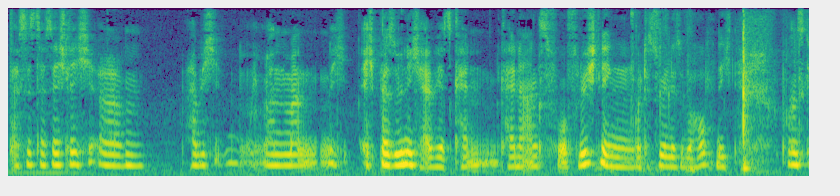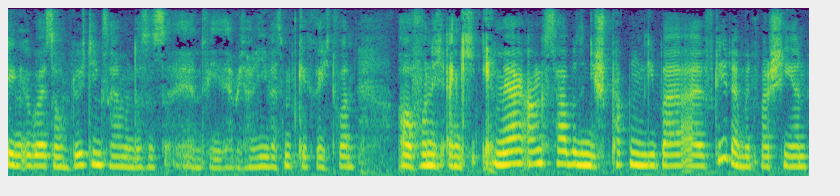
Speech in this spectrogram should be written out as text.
das ist tatsächlich, ähm, habe ich, man, man, ich, ich persönlich habe jetzt kein, keine Angst vor Flüchtlingen, Gottes Willen ist überhaupt nicht. Bei uns gegenüber ist auch ein Flüchtlingsheim und das ist irgendwie, habe ich noch nie was mitgekriegt von. Aber wovon ich eigentlich eher mehr Angst habe, sind die Spacken, die bei AfD damit marschieren.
